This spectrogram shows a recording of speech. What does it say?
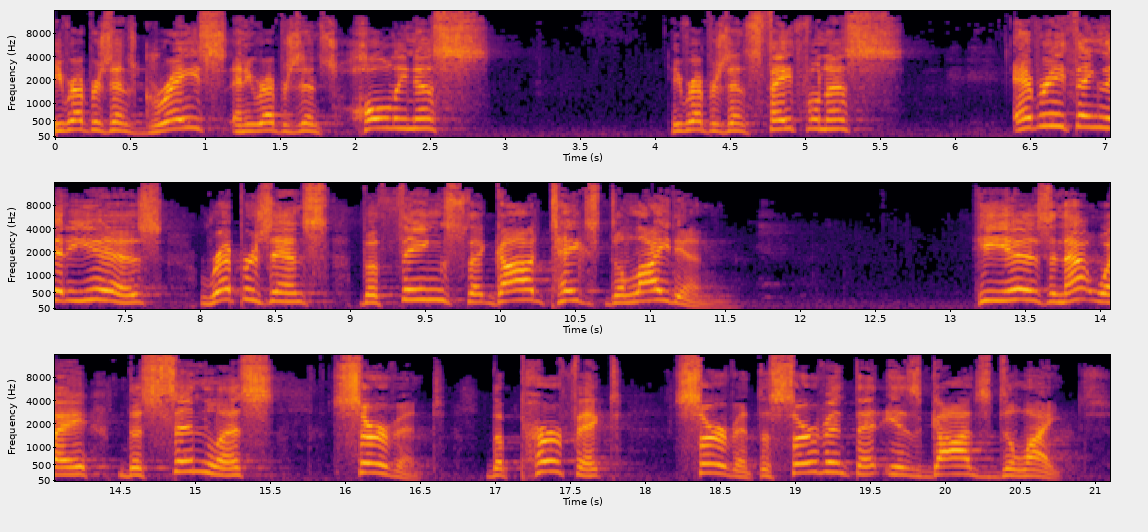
He represents grace and he represents holiness. He represents faithfulness. Everything that he is represents the things that God takes delight in. He is, in that way, the sinless servant, the perfect servant, the servant that is God's delight.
